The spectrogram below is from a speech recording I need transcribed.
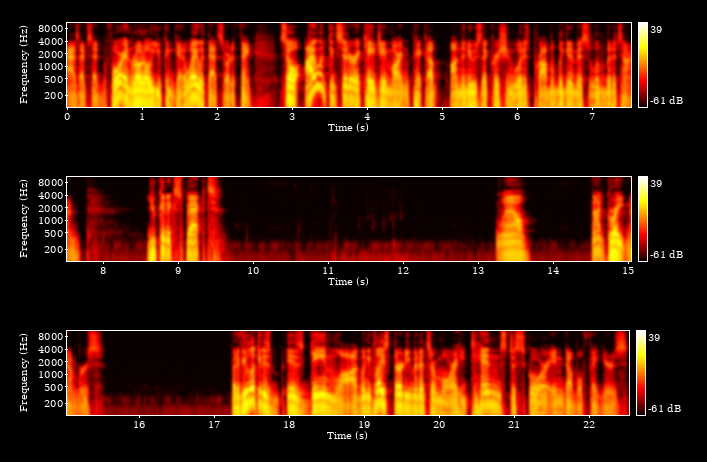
As I've said before, in Roto you can get away with that sort of thing. So I would consider a KJ Martin pickup on the news that Christian Wood is probably going to miss a little bit of time. You can expect well, not great numbers. But if you look at his his game log, when he plays 30 minutes or more, he tends to score in double figures.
